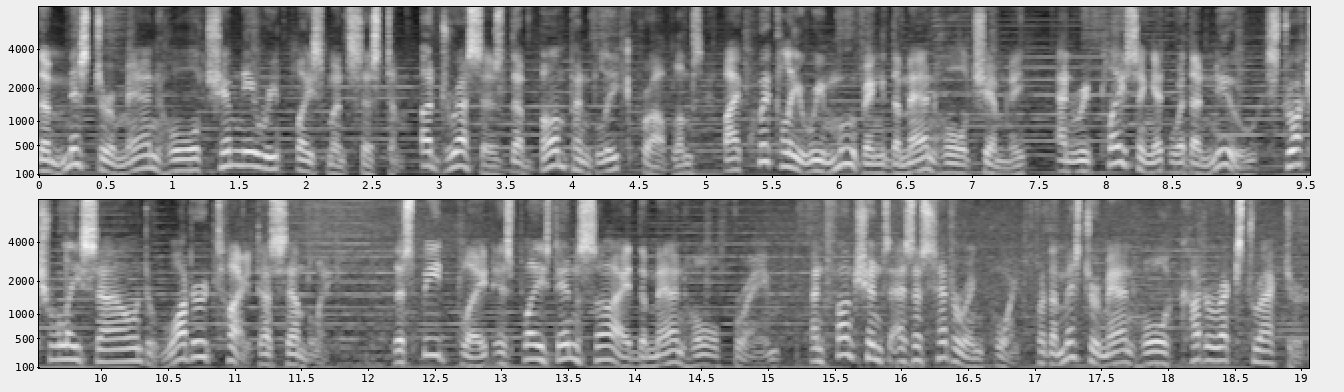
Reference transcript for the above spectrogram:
The Mr. Manhole Chimney Replacement System addresses the bump and leak problems by quickly removing the manhole chimney and replacing it with a new, structurally sound, watertight assembly. The speed plate is placed inside the manhole frame and functions as a centering point for the Mr. Manhole cutter extractor.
